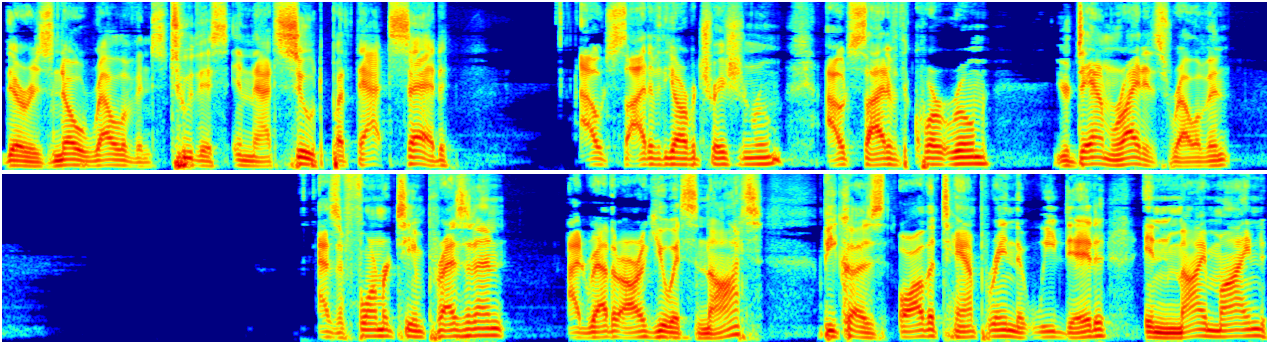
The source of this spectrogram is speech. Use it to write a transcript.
There is no relevance to this in that suit. But that said, outside of the arbitration room, outside of the courtroom, you're damn right it's relevant as a former team president, I'd rather argue it's not because all the tampering that we did, in my mind,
